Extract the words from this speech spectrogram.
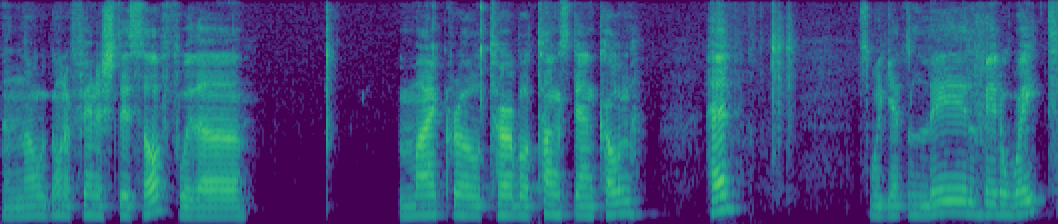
And now we're going to finish this off with a micro turbo tungsten cone head. So we get a little bit of weight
